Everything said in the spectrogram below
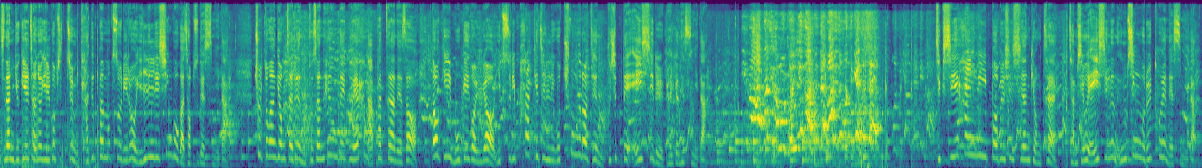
지난 6일 저녁 7시쯤 다급한 목소리로 112 신고가 접수됐습니다. 출동한 경찰은 부산 해운대구의 한 아파트 안에서 떡이 목에 걸려 입술이 파랗게 질리고 축 늘어진 90대 A 씨를 발견했습니다. 즉시 하임리히법을 실시한 경찰. 잠시 후 A 씨는 음식물을 토해냈습니다.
